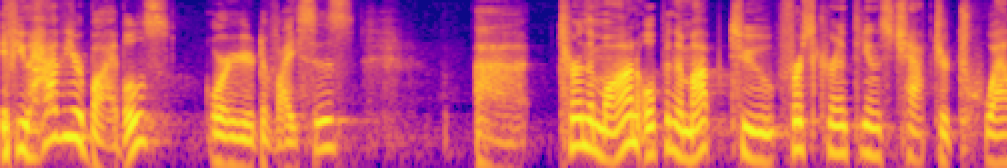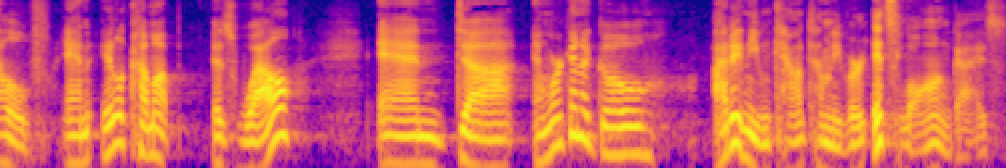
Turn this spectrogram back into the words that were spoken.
if you have your Bibles or your devices, uh, turn them on, open them up to 1 Corinthians chapter 12, and it'll come up as well. And, uh, and we're going to go, I didn't even count how many verses. It's long, guys.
